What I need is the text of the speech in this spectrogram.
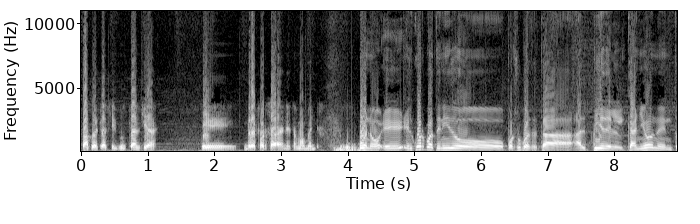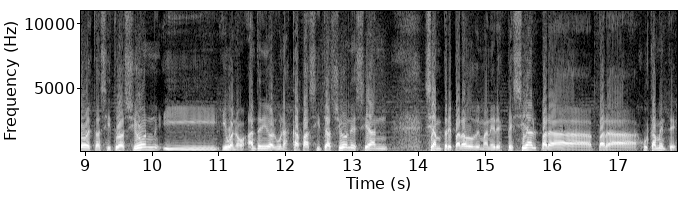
bajo estas circunstancias eh, reforzada en estos momentos. Bueno, eh, el cuerpo ha tenido, por supuesto, está al pie del cañón en toda esta situación y, y bueno, han tenido algunas capacitaciones, se han, se han preparado de manera especial para, para justamente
